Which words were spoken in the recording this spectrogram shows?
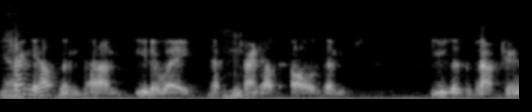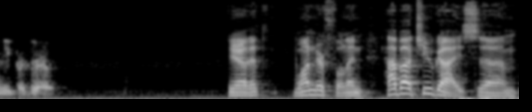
yeah. trying to help them um, either way, mm-hmm. trying to help all of them use this as an opportunity for growth. Yeah, that's Wonderful. And how about you guys? Um,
